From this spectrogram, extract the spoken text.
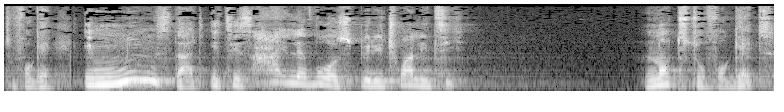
to forget. It means that it is high level of spirituality not to forget.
